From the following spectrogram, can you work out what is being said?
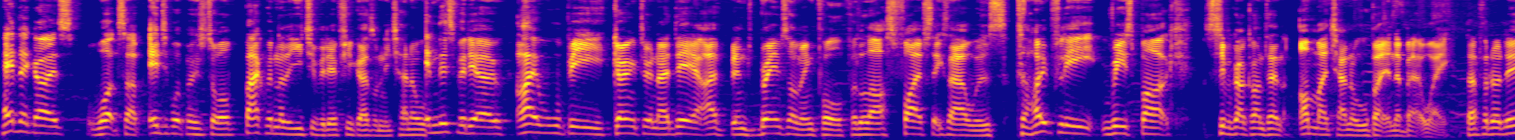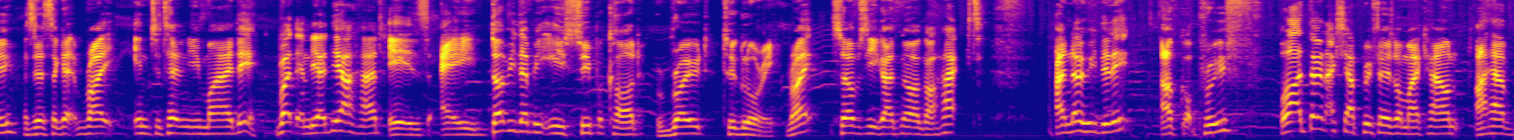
Hey there guys, what's up? It's your boy Post12 back with another YouTube video for you guys on the channel. In this video, I will be going through an idea I've been brainstorming for for the last five, six hours to hopefully respark Supercard content on my channel, but in a better way. Without further ado, let's just to get right into telling you my idea. Right then, the idea I had is a WWE Supercard Road to Glory, right? So obviously you guys know I got hacked. I know who did it. I've got proof. Well, I don't actually have proof those on my account. I have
